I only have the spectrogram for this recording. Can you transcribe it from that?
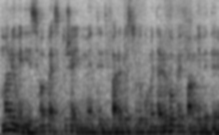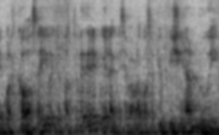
Mario mi disse vabbè se tu hai in mente di fare questo documentario con me fammi vedere qualcosa io gli ho fatto vedere quella che mi sembrava la cosa più vicina a lui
